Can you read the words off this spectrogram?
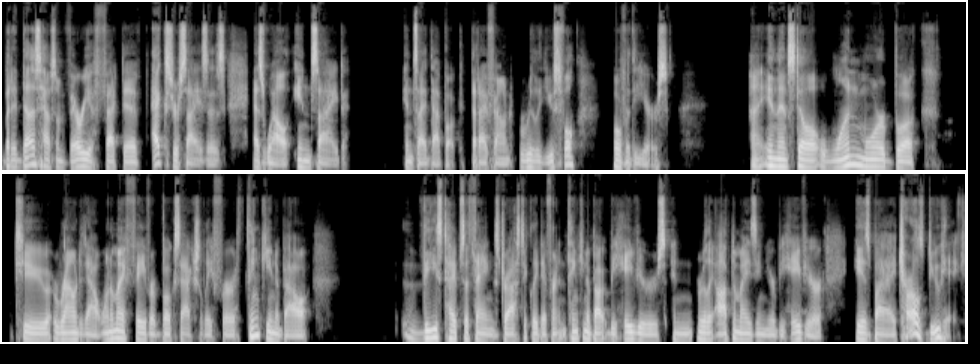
but it does have some very effective exercises as well inside inside that book that I found really useful over the years. Uh, and then still one more book to round it out. One of my favorite books, actually, for thinking about these types of things drastically different and thinking about behaviors and really optimizing your behavior is by Charles Duhigg.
